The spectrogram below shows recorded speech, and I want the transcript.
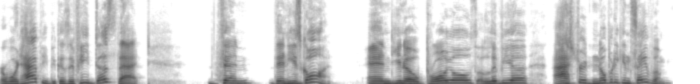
or what have you, because if he does that, then then he's gone. And you know, Broyles, Olivia, Astrid, nobody can save him.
